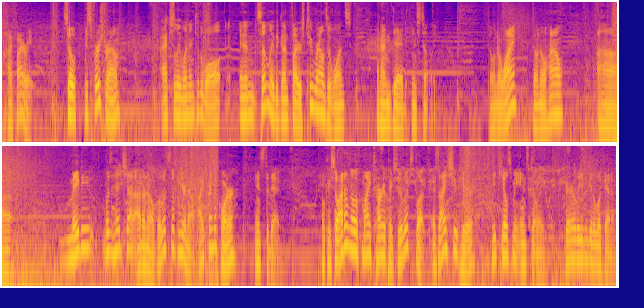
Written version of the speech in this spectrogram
high fire rate. So his first round actually went into the wall, and then suddenly the gun fires two rounds at once, and I'm dead instantly. Don't know why, don't know how. Uh, maybe was a headshot. I don't know. But let's look here now. I turn the corner, insta dead. Okay, so I don't know if my target picture. Let's look. As I shoot here, he kills me instantly. Barely even get a look at him.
